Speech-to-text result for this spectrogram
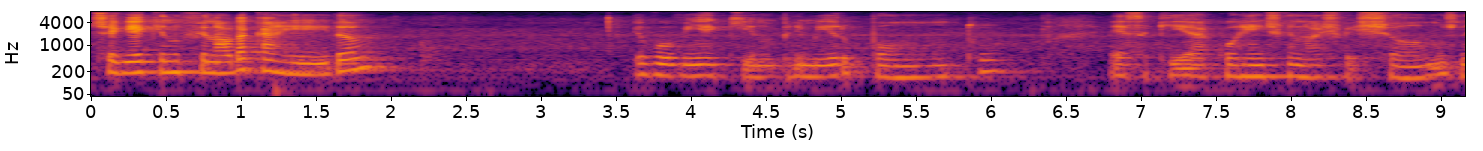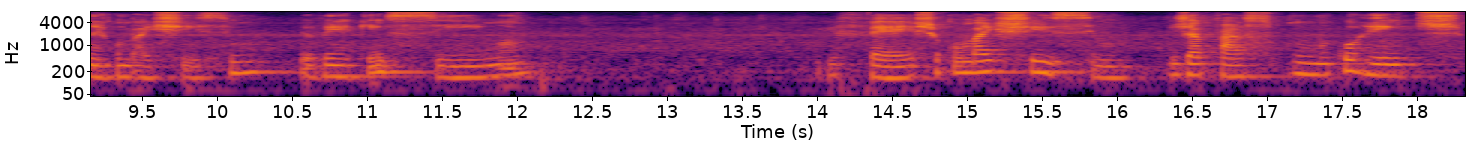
cheguei aqui no final da carreira. Eu vou vir aqui no primeiro ponto. Essa aqui é a corrente que nós fechamos, né, com baixíssimo. Eu venho aqui em cima e fecho com baixíssimo. Já faço uma corrente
